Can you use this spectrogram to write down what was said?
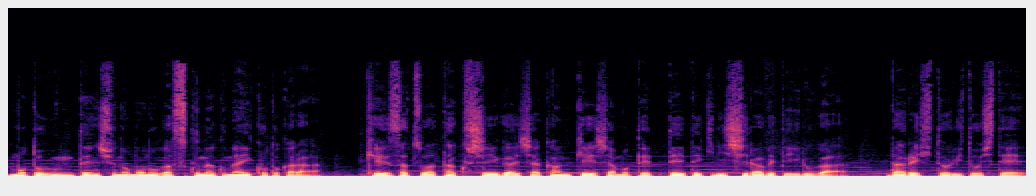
元運転手のものが少なくないことから警察はタクシー会社関係者も徹底的に調べているが誰一人として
